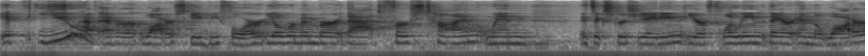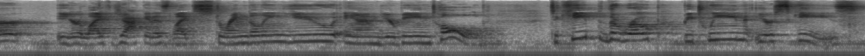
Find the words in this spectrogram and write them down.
If you have ever water skied before, you'll remember that first time when it's excruciating. You're floating there in the water, your life jacket is like strangling you, and you're being told to keep the rope between your skis.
